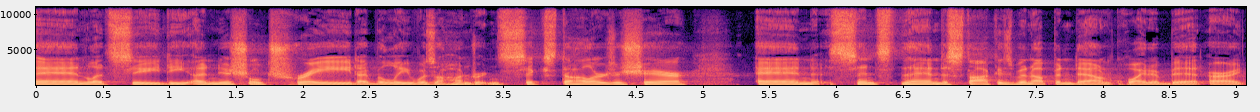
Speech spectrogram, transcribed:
And let's see, the initial trade, I believe, was $106 a share. And since then, the stock has been up and down quite a bit. All right.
